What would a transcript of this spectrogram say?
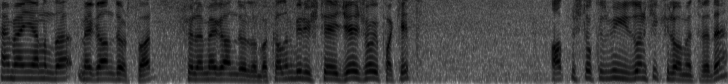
Hemen yanında Megane 4 var. Şöyle Megane 4'e bakalım. 1.3 TC Joy paket 69.112 kilometrede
